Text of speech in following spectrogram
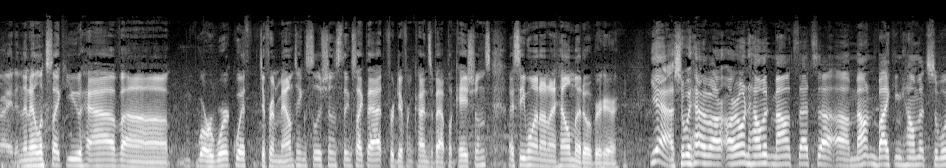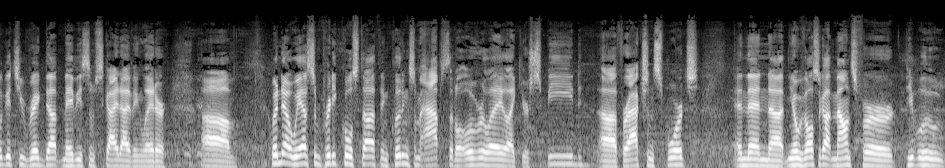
Right, and then it looks like you have uh, or work with different mounting solutions, things like that, for different kinds of applications. I see one on a helmet over here. Yeah, so we have our, our own helmet mounts. That's a, a, mountain biking helmet, so we'll get you rigged up, maybe some skydiving later. Um, but no, we have some pretty cool stuff, including some apps that'll overlay like your speed uh, for action sports. And then uh, you know we've also got mounts for people who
